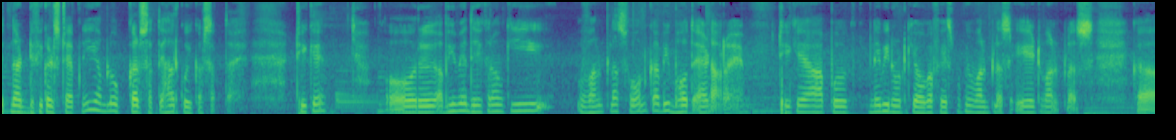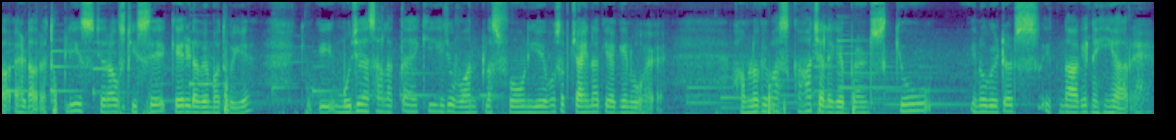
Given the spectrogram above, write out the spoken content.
इतना डिफ़िकल्ट स्टेप नहीं, हम लोग कर सकते हैं, हर कोई कर सकता है। ठीक है? और अभी मैं देख रहा हूँ कि वन प्लस फ़ोन का भी बहुत ऐड आ रहा है। ठीक है, आपने भी नोट किया होगा फेसबुक में वन प्लस एट वन प्लस का ऐड आ रहा है। तो प्लीज़ ज़रा उस चीज़ से कैरिड अवे मत होइए, क्योंकि मुझे ऐसा लगता है कि ये जो वन प्लस फ़ोन ये वो सब चाइना के अगेन वो है। हम लोग के पास कहाँ चले गए ब्रांड्स क्यों इनोवेटर्स इतना आगे नहीं आ रहे हैं?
